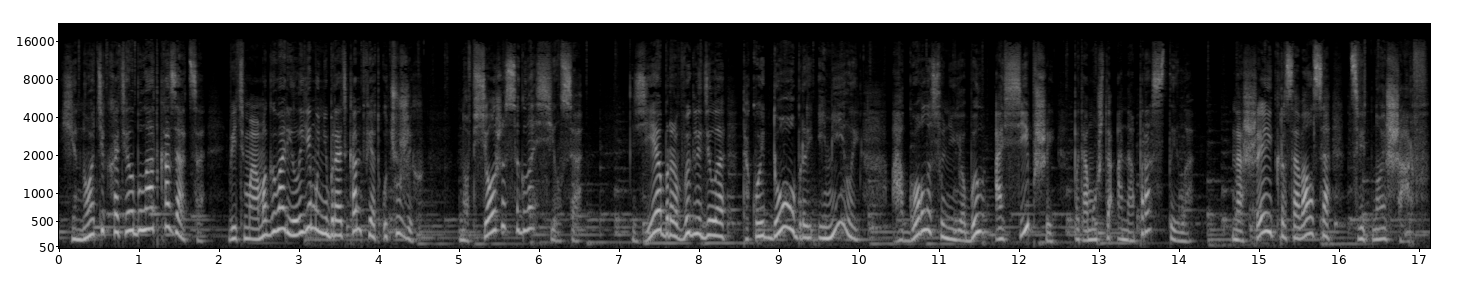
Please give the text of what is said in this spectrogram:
Енотик хотел было отказаться, ведь мама говорила ему не брать конфет у чужих, но все же согласился. Зебра выглядела такой доброй и милой, а голос у нее был осипший, потому что она простыла. На шее красовался цветной шарф.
